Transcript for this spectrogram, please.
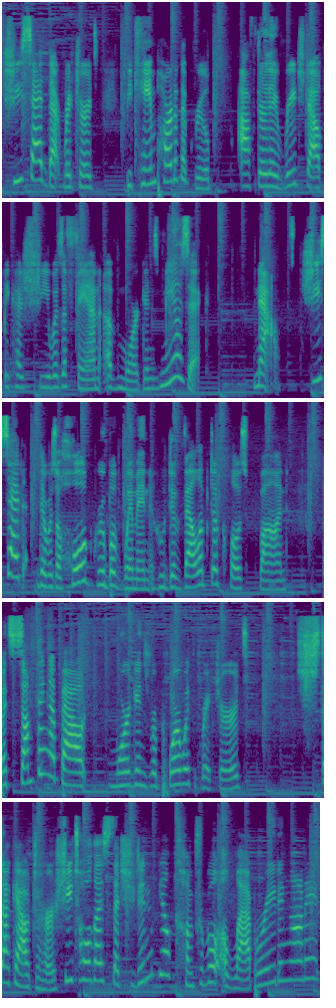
She said that Richards became part of the group after they reached out because she was a fan of Morgan's music. Now, she said there was a whole group of women who developed a close bond, but something about Morgan's rapport with Richards stuck out to her. She told us that she didn't feel comfortable elaborating on it,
